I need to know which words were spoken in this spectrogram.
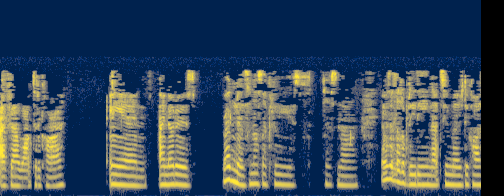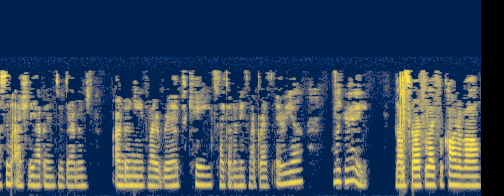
after I walked to the car, and I noticed redness, and I was like, please, just no. It was a little bleeding, not too much. The costume actually happened to damage underneath my rib cage, like underneath my breast area. I was like, great. No scar for life for carnival.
